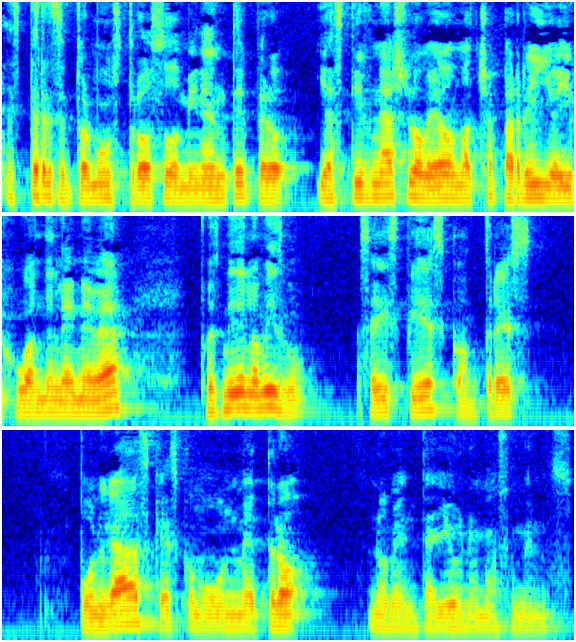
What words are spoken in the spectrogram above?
este receptor monstruoso, dominante, pero y a Steve Nash lo veo más chaparrillo ahí jugando en la NBA, pues mide lo mismo, 6 pies con 3 pulgadas, que es como un metro 91 más o menos.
